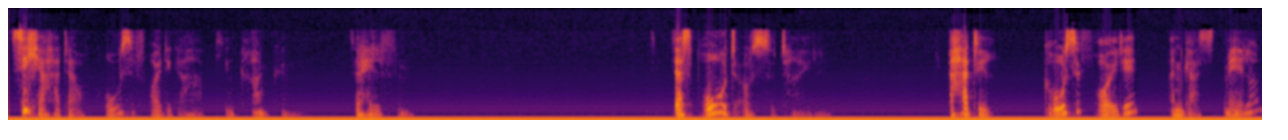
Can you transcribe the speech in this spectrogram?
Sicher hat er auch große Freude gehabt, den Kranken zu helfen, das Brot auszuteilen. Er hatte große Freude an Gastmählern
